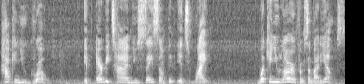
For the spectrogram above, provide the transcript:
how can you grow? If every time you say something it's right, what can you learn from somebody else?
